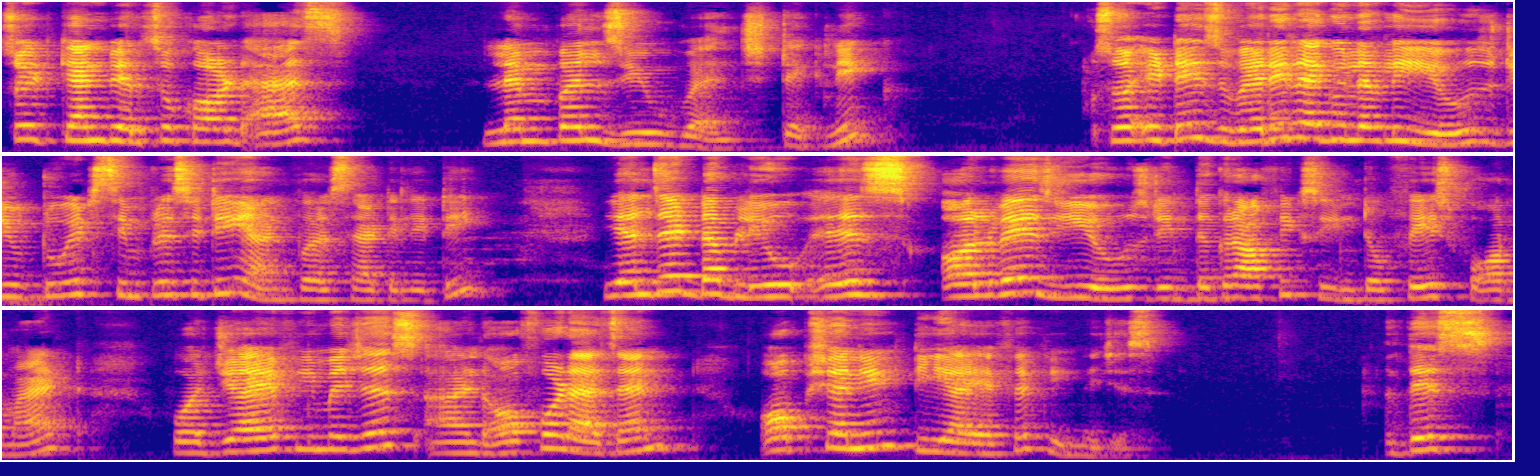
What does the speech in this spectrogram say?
So it can be also called as Lempel-Ziv-Welch technique. So it is very regularly used due to its simplicity and versatility. LZW is always used in the graphics interface format for GIF images and offered as an option in TIFF images. This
